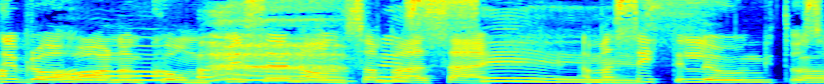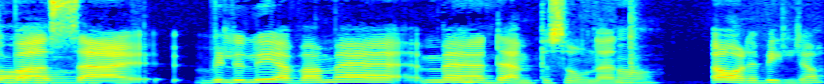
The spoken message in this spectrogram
Det är bra att ha någon kompis eller någon som Precis. bara så här, man sitter lugnt och så bara så här, vill du leva med, med mm. den personen? Ja. det vill jag.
